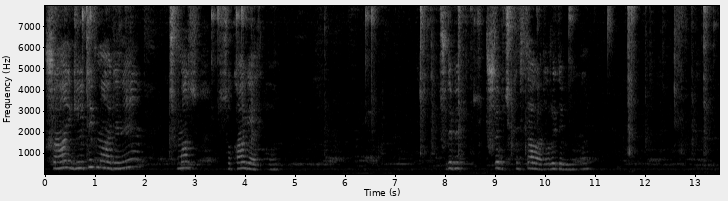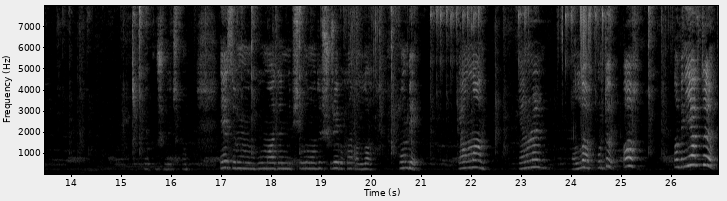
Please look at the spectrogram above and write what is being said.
Şu an girdik madene çıkmaz sokağa geldi. Şurada bir şurada bir çıkıntı daha vardı. Orayı da bakalım. Yokmuş şurada çıkan. Neyse bu, madende bir şey bulamadı. Şuraya bakalım. Allah. Zombi. Yan lan. Yan lan. Allah vurdu. Ah. Lan beni yaktı.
